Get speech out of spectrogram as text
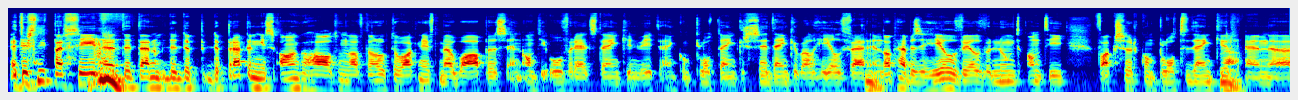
Het is niet per se de, de term, de, de, de prepping is aangehaald, omdat het dan ook te maken heeft met wapens en anti-overheidsdenken, weet en complotdenkers, zij denken wel heel ver. En dat hebben ze heel veel vernoemd, anti-vaxer, complotdenker en uh, uh,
